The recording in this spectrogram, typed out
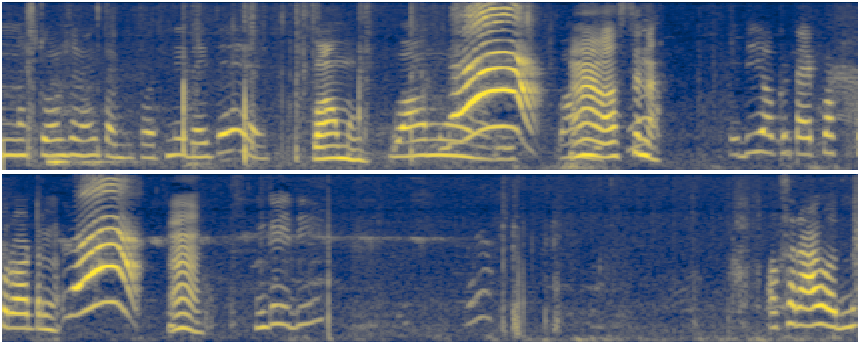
ఉన్న స్టోన్స్ అనేది తగ్గిపోతుంది. ఇదైతే వాము. వాము. వస్తున్నా. ఇది ఒక టైప్ ఆఫ్ క్రోటన్. ఇంకా ఇది? ఒకసారి ఆగవద్దు.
